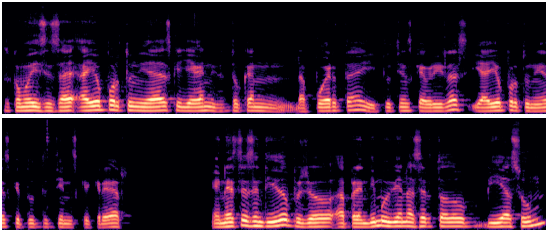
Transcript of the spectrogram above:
pues como dices, hay, oportunidades que llegan y te tocan la puerta y tú tienes que abrirlas y hay oportunidades que tú te tienes que crear. En este sentido, pues yo aprendí muy bien a hacer todo vía Zoom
